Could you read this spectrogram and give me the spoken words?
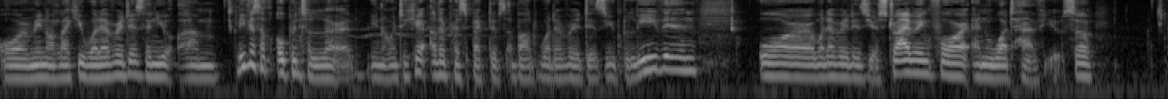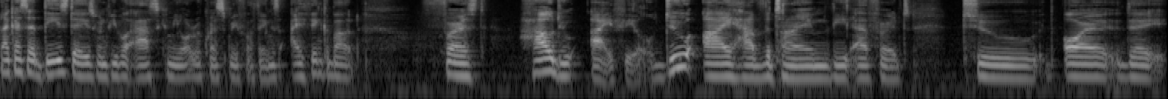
or may not like you whatever it is then you um leave yourself open to learn you know and to hear other perspectives about whatever it is you believe in or whatever it is you're striving for and what have you. So like i said these days when people ask me or request me for things i think about first how do i feel? Do i have the time the effort to or the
